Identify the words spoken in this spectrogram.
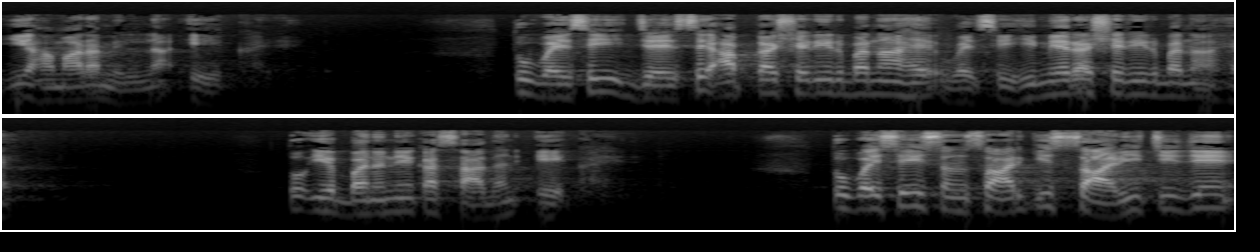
ये हमारा मिलना एक है। तो वैसे ही जैसे आपका शरीर बना है, वैसे ही मेरा शरीर बना है। तो ये बनने का साधन एक है। तो वैसे ही संसार की सारी चीज़ें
